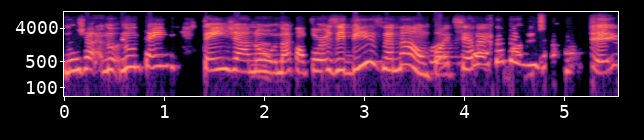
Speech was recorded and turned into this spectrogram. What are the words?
Não, já, não, não, tem, tem já no, na 14 bis, né? Não, pode ser lá também. Já cheio,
